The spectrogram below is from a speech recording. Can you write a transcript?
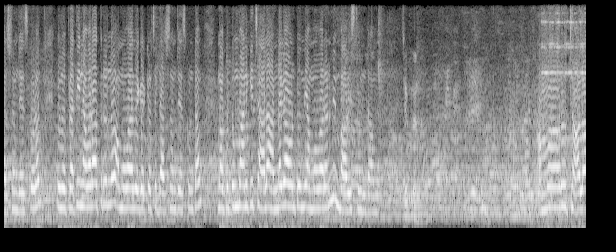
దర్శనం చేసుకోవడం. మేము ప్రతి నవరాత్రుల్లో అమ్మవారి దగ్గరికి వచ్చి దర్శనం చేసుకుంటాం. మా కుటుంబానికి చాలా అండగా ఉంటుంది అమ్మవారు అని మేము భావిస్తూ ఉంటాము. అమ్మవారు చాలా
